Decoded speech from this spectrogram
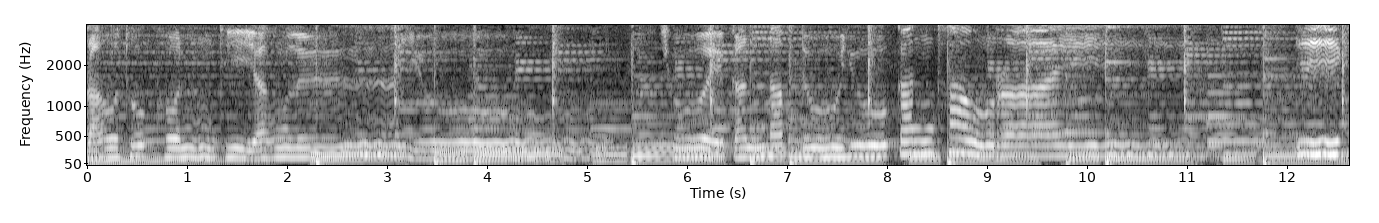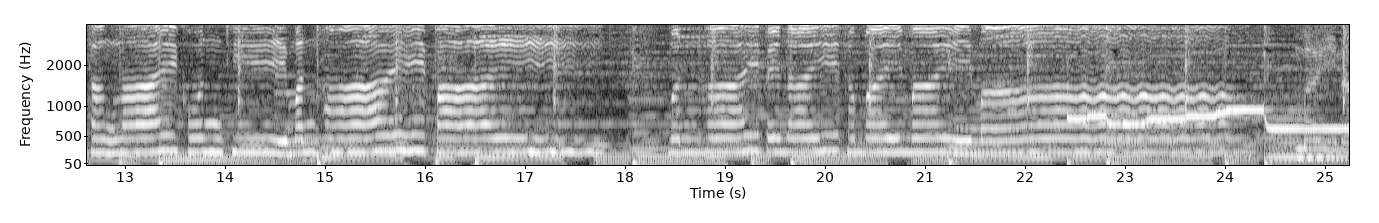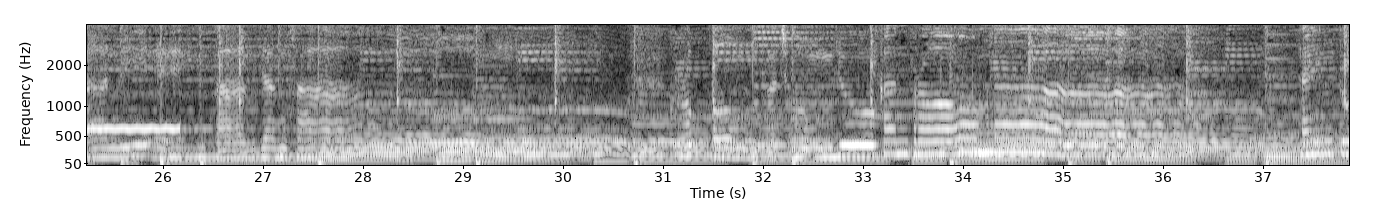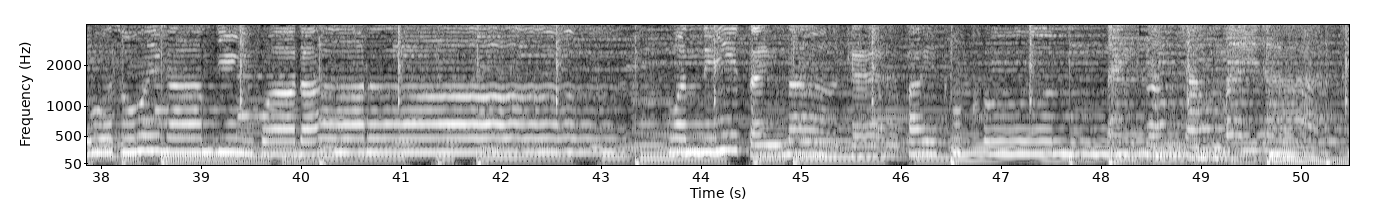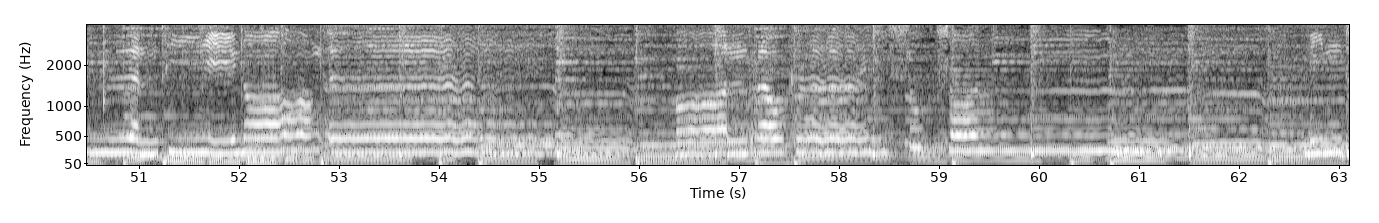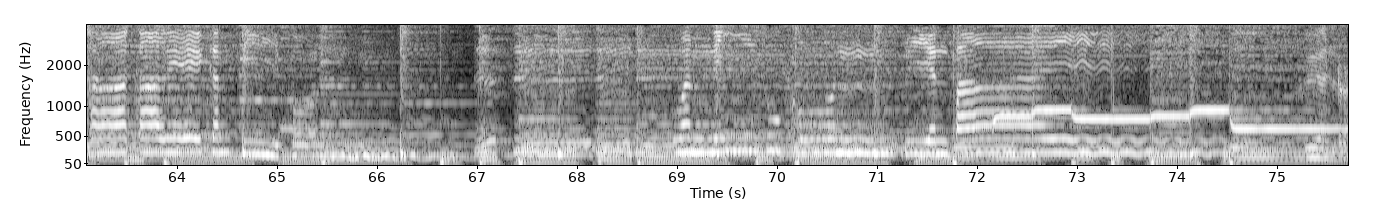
เราทุกคนที่ยังเหลืออยู่ ช่วยกันรับดูอยู่กันเท่าไร อีกตั้งหลายคนที่มันหายไป มันหายไปไหนทำไมไม่มา ไม่นานนี้เองต่างยังสาวครบองค์ประชุมอยู่กันพร้อมหน้า แต่งตัวสวยงามยิ่งกว่าดารา ไปทุกคนแต่งซ้ำจำไม่ได้ เพื่อนพี่น้องเอ๋ยก่อนเราเคยสุขสน นินทากาเลกันปีปน วันนี้ทุกคนเปลี่ยนไป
